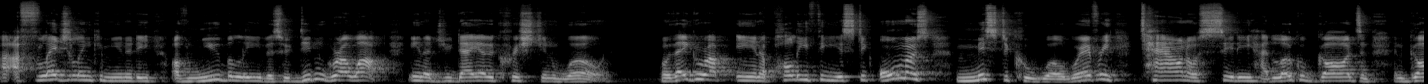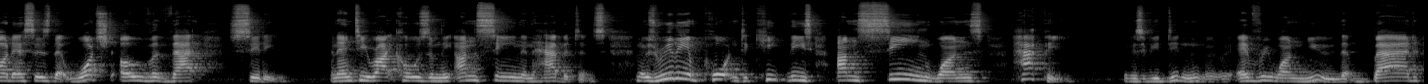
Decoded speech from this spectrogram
a fledgling community of new believers who didn't grow up in a Judeo Christian world. Well, they grew up in a polytheistic, almost mystical world where every town or city had local gods and, and goddesses that watched over that city. And N.T. Wright calls them the unseen inhabitants. And it was really important to keep these unseen ones happy. Because if you didn't, everyone knew that bad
